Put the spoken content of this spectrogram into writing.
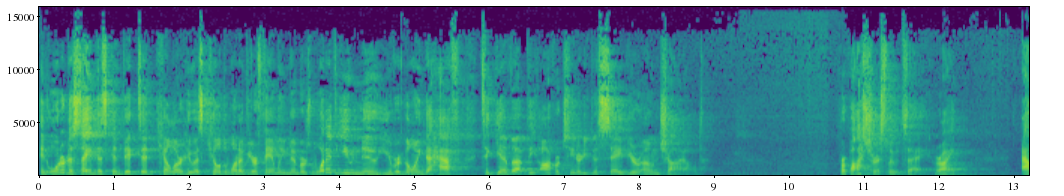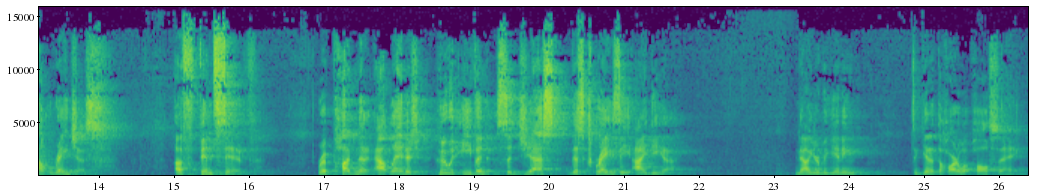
In order to save this convicted killer who has killed one of your family members, what if you knew you were going to have to give up the opportunity to save your own child? Preposterous, we would say, right? Outrageous, offensive, repugnant, outlandish. Who would even suggest this crazy idea? Now you're beginning to get at the heart of what Paul's saying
